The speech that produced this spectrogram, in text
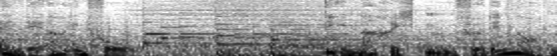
NDR Info. Die Nachrichten für den Norden.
